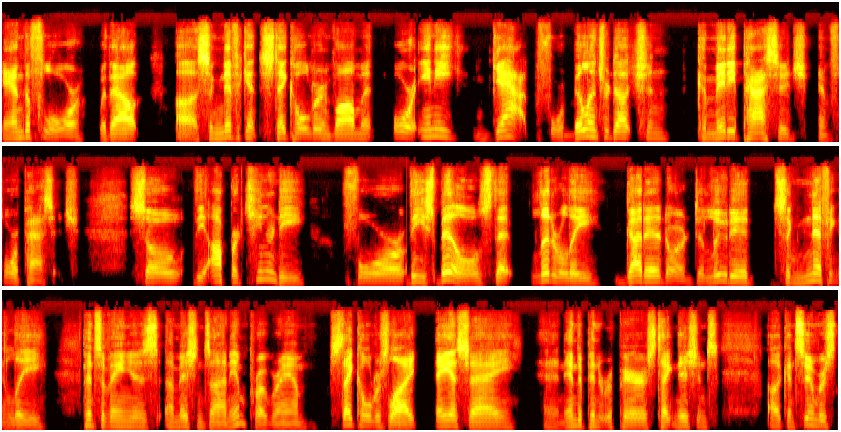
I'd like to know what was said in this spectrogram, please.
and the floor without uh, significant stakeholder involvement or any gap for bill introduction, committee passage, and floor passage. So the opportunity for these bills that literally gutted or diluted significantly Pennsylvania's emissions I&M program, stakeholders like ASA, and independent repairs technicians, uh, consumers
